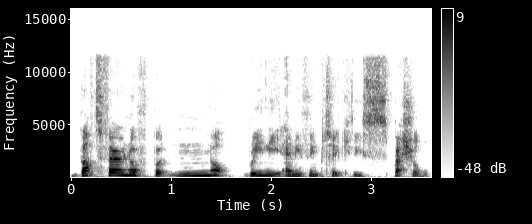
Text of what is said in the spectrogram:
That's fair enough, but not really anything particularly special.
